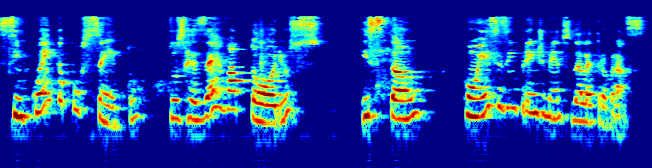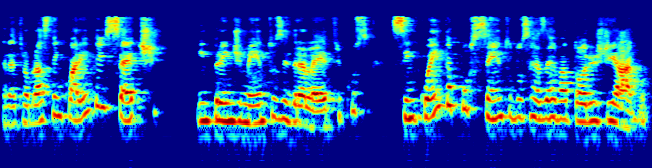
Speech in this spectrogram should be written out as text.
50% dos reservatórios estão com esses empreendimentos da Eletrobras. A Eletrobras tem 47 empreendimentos hidrelétricos, 50% dos reservatórios de água,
